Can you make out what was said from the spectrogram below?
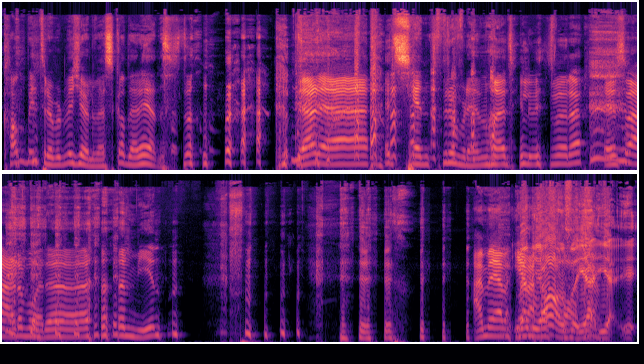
kan bli trøbbel med kjøleveska, det er det eneste. Det er det et kjent problem, har jeg tydeligvis for det. Eller så er det bare min. Nei, men jeg, jeg, Men vet ja, altså, jeg, jeg,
